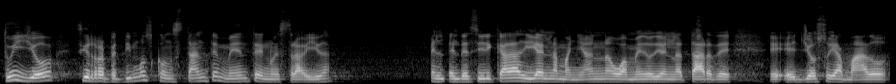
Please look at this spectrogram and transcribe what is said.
tú y yo, si repetimos constantemente en nuestra vida, el, decir cada día en la mañana o a mediodía en la tarde, eh, eh, yo soy amado,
